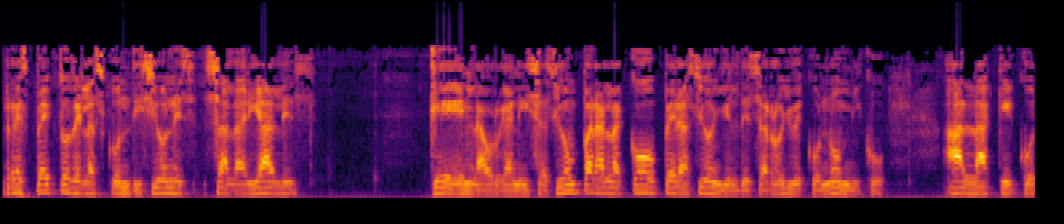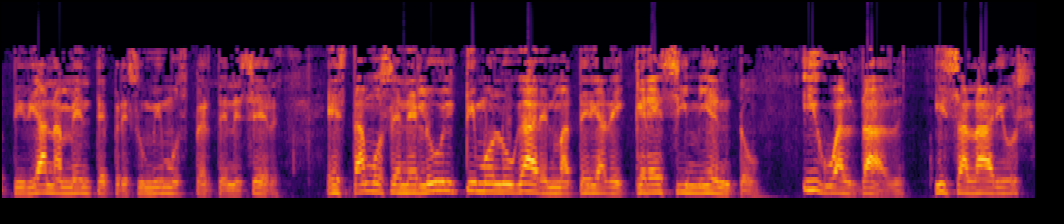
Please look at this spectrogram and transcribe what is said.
respecto de las condiciones salariales? Que en la Organización para la Cooperación y el Desarrollo Económico, a la que cotidianamente presumimos pertenecer, estamos en el último lugar en materia de crecimiento, igualdad y salarios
